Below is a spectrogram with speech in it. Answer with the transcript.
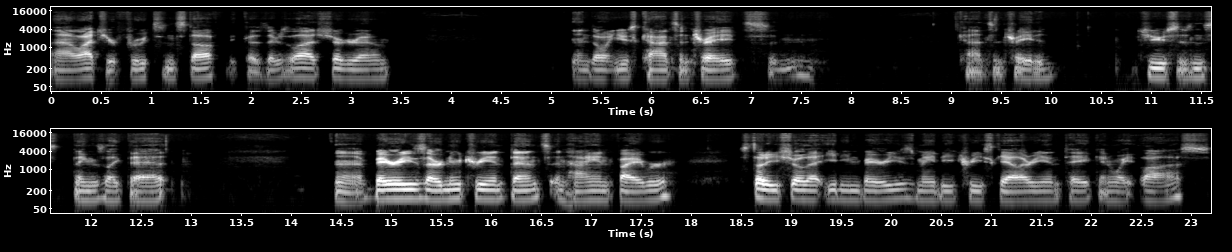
Uh, watch your fruits and stuff because there's a lot of sugar in them and don't use concentrates and concentrated juices and things like that. Uh, berries are nutrient dense and high in fiber. Studies show that eating berries may decrease calorie intake and weight loss.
